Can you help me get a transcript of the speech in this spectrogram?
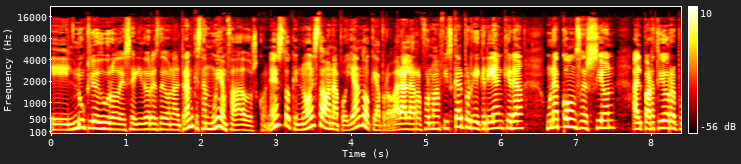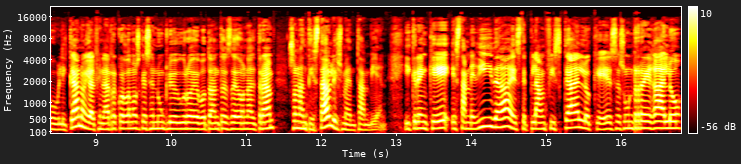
el núcleo duro de seguidores de Donald Trump que están muy enfadados con esto, que no estaban apoyando que aprobara la reforma fiscal porque creían que era una concesión al Partido Republicano y al final recordemos que ese núcleo duro de votantes de Donald Trump son anti-establishment también y creen que esta medida, este plan fiscal, lo que es es un regalo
